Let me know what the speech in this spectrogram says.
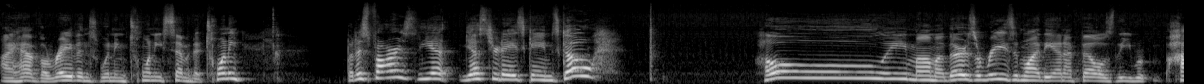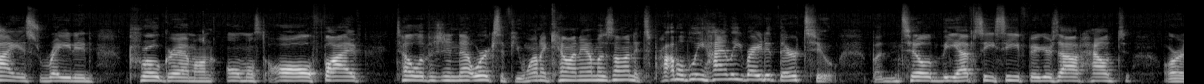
I have the Ravens winning 27 to 20. But as far as the uh, yesterday's games go, Holy mama, there's a reason why the NFL is the highest rated program on almost all five television networks. If you want to count Amazon, it's probably highly rated there too. But until the FCC figures out how to, or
